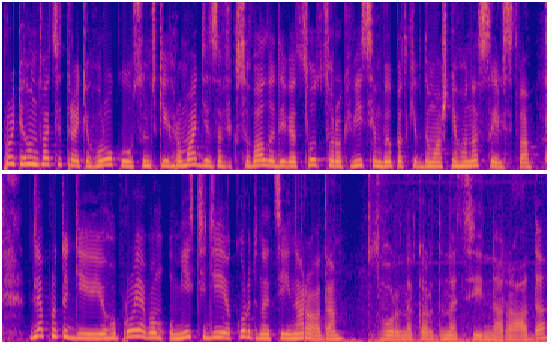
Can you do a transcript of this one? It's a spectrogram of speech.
Протягом 23-го року у Сумській громаді зафіксували 948 випадків домашнього насильства. Для протидії його проявам у місті діє координаційна рада. Створена координаційна рада,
